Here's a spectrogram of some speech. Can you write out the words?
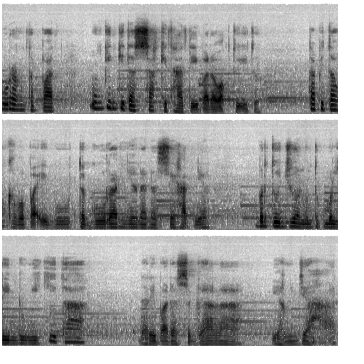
kurang tepat, mungkin kita sakit hati pada waktu itu. Tapi tahukah Bapak Ibu tegurannya dan nasihatnya bertujuan untuk melindungi kita, daripada segala yang jahat.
